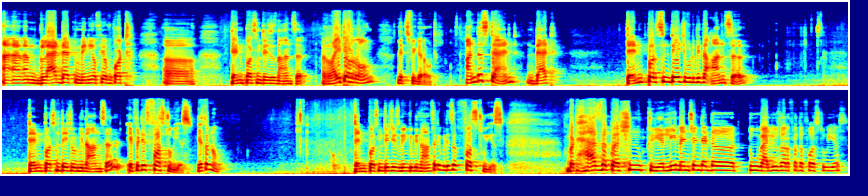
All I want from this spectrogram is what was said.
I, i'm glad that many of you have got uh, 10 percentage is the answer. Right or wrong let's figure out. Understand that 10 percentage would be the answer 10 percentage would be the answer if it is first two years. Yes or no 10 percentage is going to be the answer if it is the first two years. But has the question clearly mentioned that the two values are for the first two years?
